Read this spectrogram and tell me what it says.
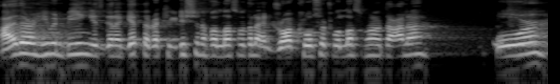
either a human being is going to get the recognition of Allah subhanahu wa ta'ala and draw closer to Allah subhanahu wa ta'ala, or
